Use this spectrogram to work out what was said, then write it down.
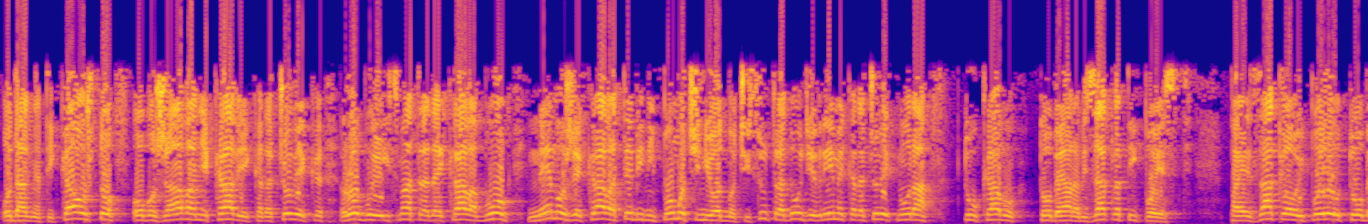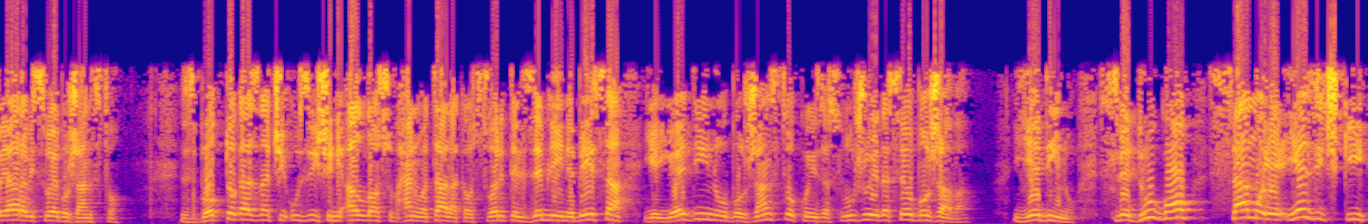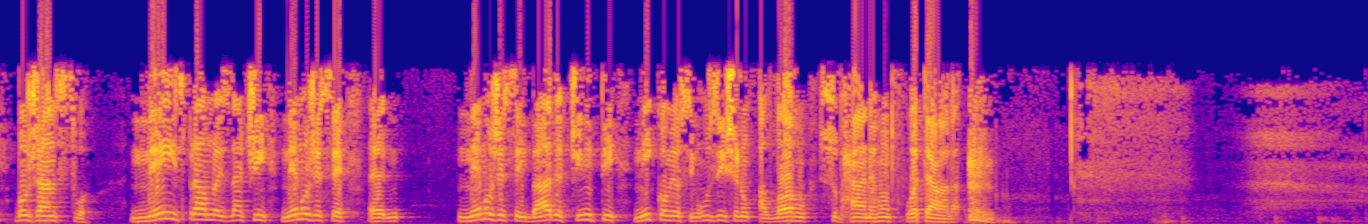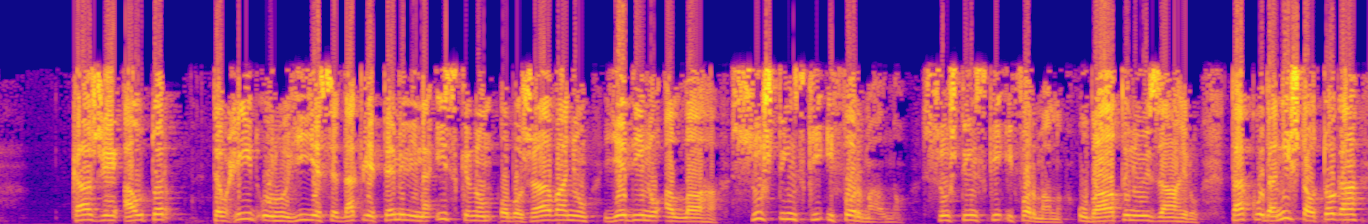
odagnati. Kao što obožavanje krave, kada čovjek robuje i smatra da je krava Bog, ne može krava tebi ni pomoći ni odmoći. Sutra dođe vrijeme kada čovjek mora tu kravu tobe Arabi zaklati i pojesti. Pa je zaklao i pojeo tobe Arabi svoje božanstvo. Zbog toga znači uzvišeni Allah subhanahu wa ta'ala kao stvoritelj zemlje i nebesa je jedino božanstvo koje zaslužuje da se obožava. Jedino. Sve drugo samo je jezički božanstvo. Neispravno je znači ne može se e, ne može se ibadet činiti nikome osim uzvišenom Allahu subhanahu wa ta'ala. Kaže autor Tauhid uluhije se dakle temelji na iskrenom obožavanju jedino Allaha, suštinski i formalno. Suštinski i formalno, u batinu i zahiru. Tako da ništa od toga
